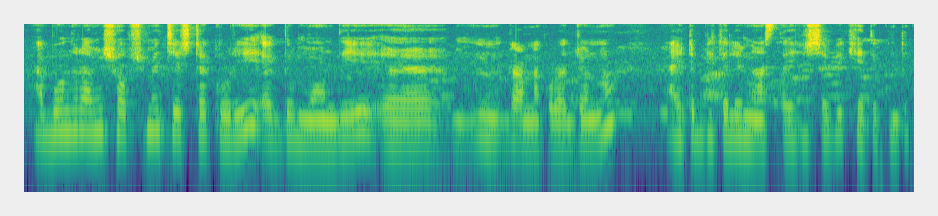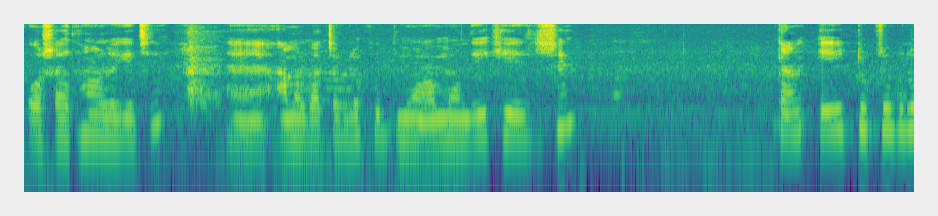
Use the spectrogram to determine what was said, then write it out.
আর বন্ধুরা, আমি সবসময় চেষ্টা করি একদম মন দিয়ে রান্না করার জন্য। আর এটা বিকেলে নাস্তা হিসাবে খেতে কিন্তু অসাধারণ লেগেছে। আমার বাচ্চাগুলো খুব মন দিয়ে খেয়েছে। কারণ এই টুকরোগুলো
